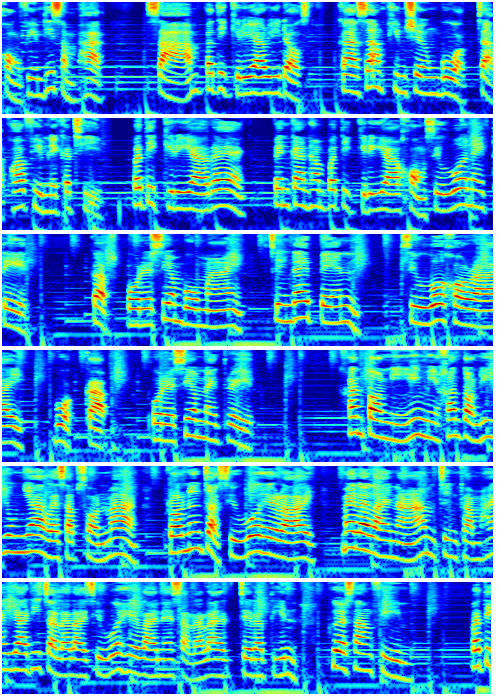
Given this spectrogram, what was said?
ของฟิล์มที่สัมผัส 3. ปฏิกิริยารีดอกการสร้างพิมพ์เชิงบวกจากภาพฟิล์มเนกาทีฟปฏิกิริยาแรก เป็นการทำปฏิกิริยาของซิลเวอร์ไนเตรต กับโพแทสเซียมโบรไมด์จึงได้เป็นซิลเวอร์คลอไรด์บวกกับโพแทสเซียมไนเตรตขั้นตอนนี้มีขั้นตอนที่ยุ่งยากและซับซ้อนมาก เพราะเนื่องจากซิลเวอร์เฮไลด์ไม่ละลายน้ำจึงทำให้ยากที่จะละลายซิลเวอร์เฮไลด์ในสารละลายเจลาติน เพื่อสร้างฟิล์ม ปฏิ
